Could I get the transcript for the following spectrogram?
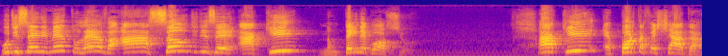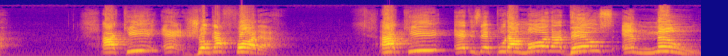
O discernimento leva à ação de dizer: aqui não tem negócio. Aqui é porta fechada. Aqui é jogar fora. Aqui é dizer por amor a Deus é não.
